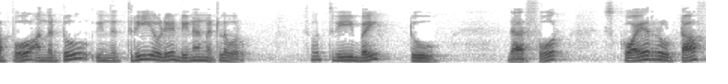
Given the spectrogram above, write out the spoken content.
அப்போது அந்த டூ இந்த த்ரீயோடைய டினாமினேட்டில் வரும். So three by two therefore square root of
